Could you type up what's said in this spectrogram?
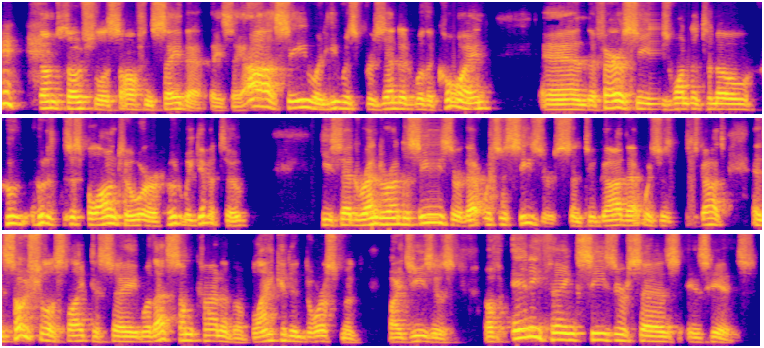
some socialists often say that. They say, ah, see, when he was presented with a coin and the Pharisees wanted to know who, who does this belong to or who do we give it to? he said, render unto Caesar that which is Caesar's, and to God that which is God's. And socialists like to say, well, that's some kind of a blanket endorsement by Jesus of anything Caesar says is his.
